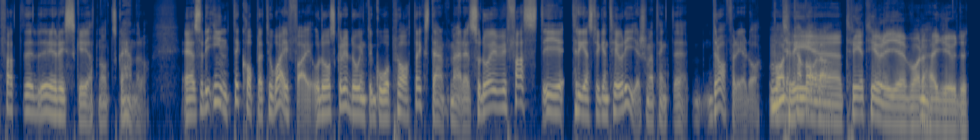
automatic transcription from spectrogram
för att det det är risk i att något ska hända då. Eh, Så det är inte kopplat till wifi och då ska det då inte gå att prata externt med det. Så då är vi fast i tre stycken teorier som jag tänkte dra för er då. Vad det kan vara. Tre, teorier var det här ljudet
